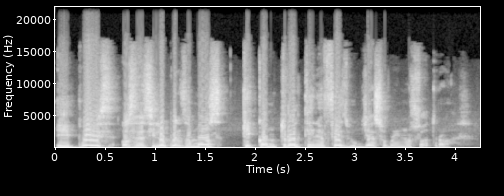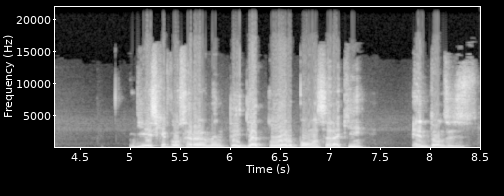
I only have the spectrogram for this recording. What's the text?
Y pues, o sea, si lo pensamos, ¿qué control tiene Facebook ya sobre nosotros? Y es cierto, o sea, realmente ya todo lo podemos hacer aquí. Entonces,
